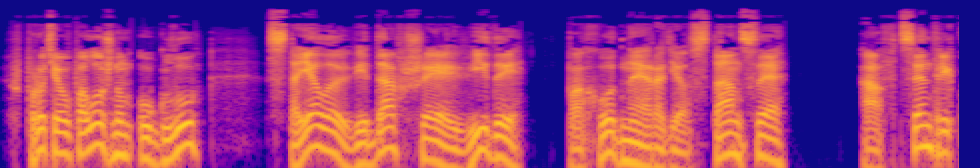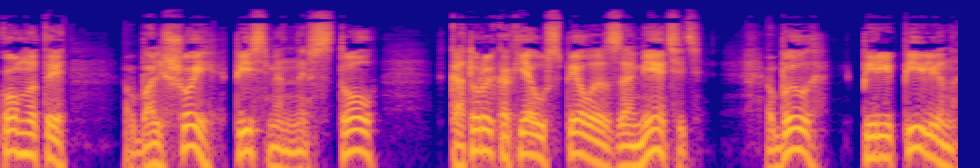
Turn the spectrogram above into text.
В противоположном углу стояла видавшая виды походная радиостанция, а в центре комнаты — большой письменный стол, который, как я успела заметить, был перепилен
